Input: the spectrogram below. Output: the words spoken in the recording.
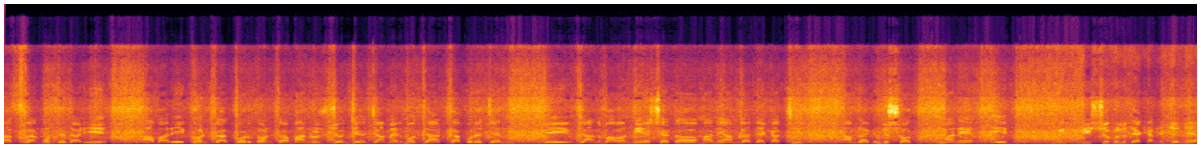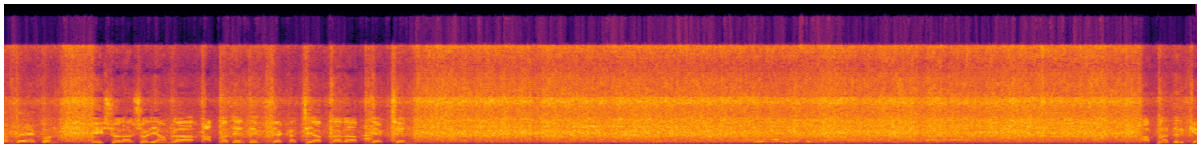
রাস্তার মধ্যে দাঁড়িয়ে। আবার এই ঘণ্টার পর ঘণ্টা মানুষজন যে জামের মধ্যে আটকা পড়েছেন, এই যানবাহন নিয়ে, সেটাও মানে আমরা দেখাচ্ছি। আমরা কিন্তু সব মানে এই দৃশ্যগুলো দেখানোর জন্য আমরা এখন এই সরাসরি আমরা আপনাদের দেখাচ্ছি, আপনারা দেখছেন। আপনাদেরকে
